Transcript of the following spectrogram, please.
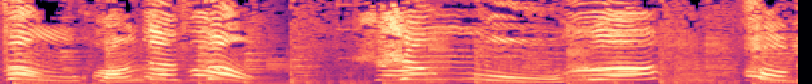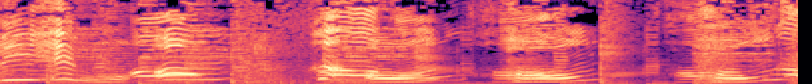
凤凰的凤。声母 h。后鼻韵母 on 红红红色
